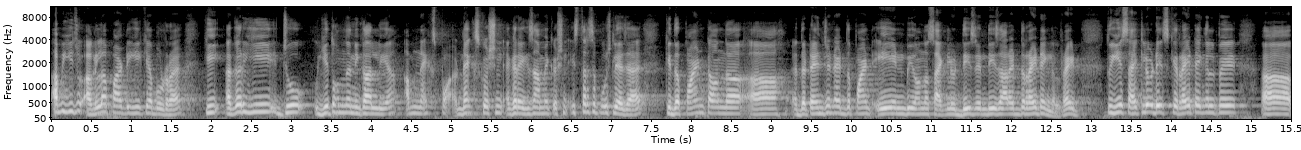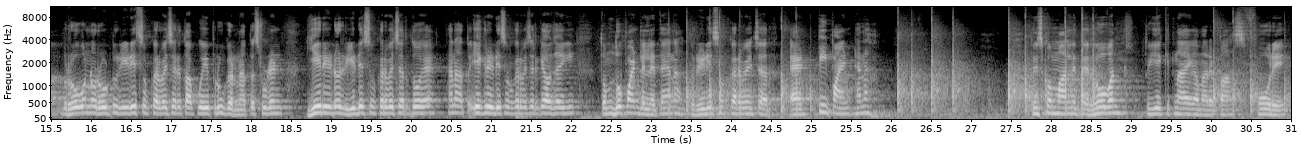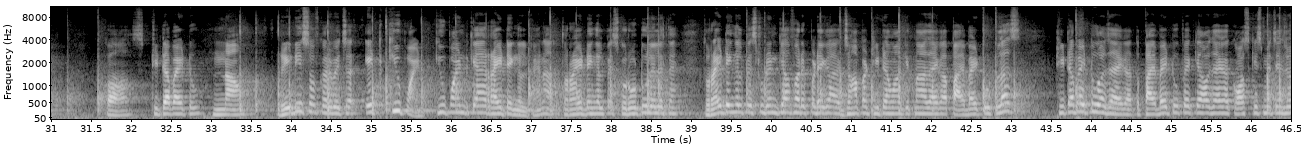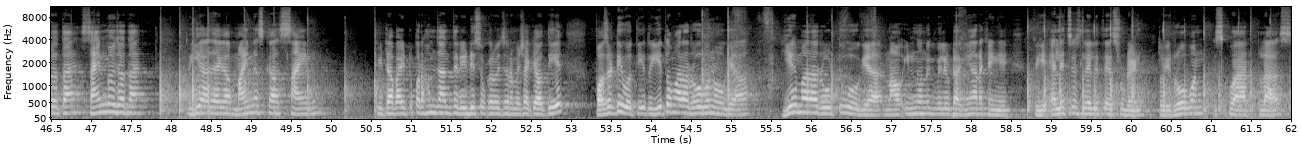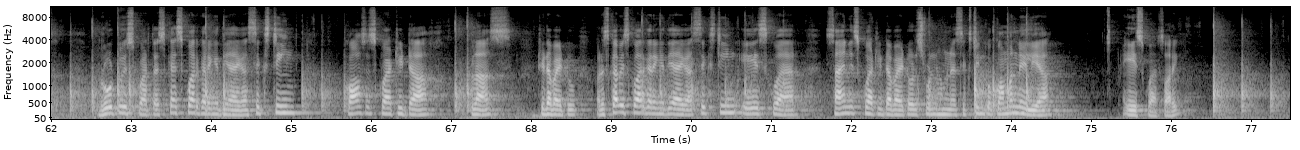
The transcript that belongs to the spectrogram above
अब ये जो अगला पार्ट ये क्या बोल रहा है कि अगर ये जो, ये तो हमने निकाल लिया। अब नेक्स्ट नेक्स्ट क्वेश्चन अगर एग्ज़ाम में क्वेश्चन इस तरह से पूछ लिया जाए कि the point on the the tangent at the point A and B on the cycloid these and these are at the right angle right तो ये साइक्लोइड इसके राइट एंगल पे रो वन और rho two radius of curvature है तो आपको ये prove करना है। तो स्टूडेंट ये रेडियस ऑफ़ कर्वेचर तो है है ना? तो एक रेडियस ऑफ़ कर्वेचर क्या हो जाएगी? तो हम दो पॉइंट ले लेते हैं ना? तो radius of curvature at P point है ना? तो इसको मान लेते हैं रो वन तो ये कितना आएगा हमारे पास? Four a cos theta by two. Now, radius of curvature at Q point. Q point क्या है? राइट एंगल पे, है ना? तो राइट एंगल पे इसको रो टू ले लेते हैं। तो राइट एंगल पे स्टूडेंट क्या फ़र्क पड़ेगा? जहाँ पर थीटा वहाँ कितना आ जाएगा? Pi by two plus theta by two आ जाएगा। तो पाई बाई टू पे क्या हो जाएगा? कॉस किसमें चेंज हो जाता है? साइन में हो जाता है। तो ये आ जाएगा माइनस का साइन थीटा बाई टू पर हम जानते हैं रेडियस ऑफ़ कर्वेचर हमेशा क्या होती है? पॉजिटिव होती है। तो ये तो हमारा रो वन हो गया। ये हमारा रो टू हो गया। नाउ इन दोनों की वैल्यू उठा के यहाँ रखेंगे। तो ये एलएचएस ले लेते हैं स्टूडेंट तो ये rho one square plus rho two square तो इसका स्क्वायर करेंगे तो आएगा sixteen cos square theta plus theta by two और इसका भी स्क्वायर करेंगे तो आएगा sixteen a square sine square theta by two और स्टूडेंट हमने सिक्सटीन को कॉमन ले लिया ए स्क्वायर सॉरी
